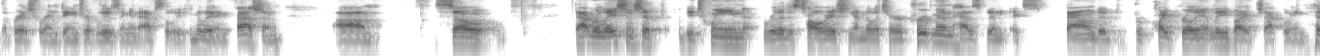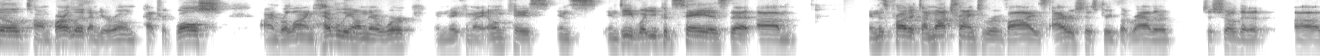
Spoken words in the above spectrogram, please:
the British were in danger of losing in absolutely humiliating fashion. Um, so that relationship between religious toleration and military recruitment has been expounded quite brilliantly by Jacqueline Hill, Tom Bartlett, and your own Patrick Walsh. I'm relying heavily on their work in making my own case. In, indeed, what you could say is that um, in this project, I'm not trying to revise Irish history, but rather to show that uh,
